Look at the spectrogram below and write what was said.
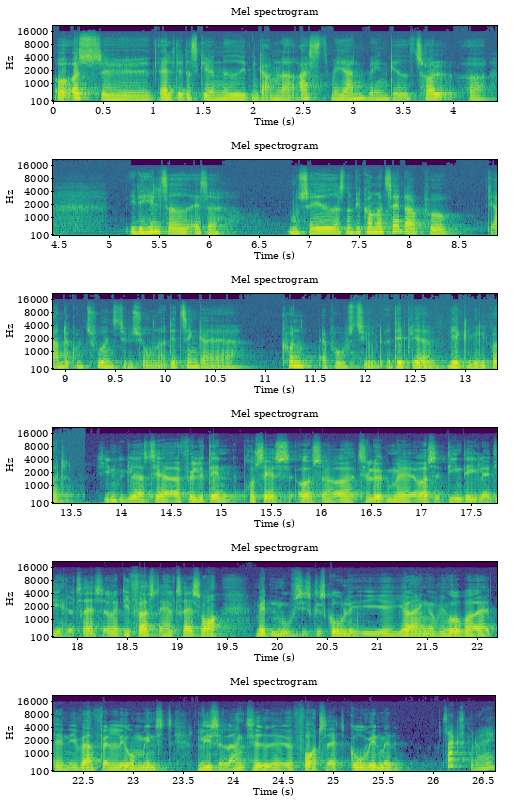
Og også øh, alt det, der sker nede i den gamle arrest med Jernbanegade 12, og i det hele taget, altså museet og sådan noget. Vi kommer tættere på de andre kulturinstitutioner, og det tænker jeg kun er positivt, og det bliver virkelig, virkelig godt. Signe, vi glæder os til at følge den proces også, og tillykke med også din del af de 50, eller de første 50 år med den musiske skole i Jørgen, og vi håber, at den i hvert fald lever mindst lige så lang tid øh, fortsat. God vind med det. Tak skal du have.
